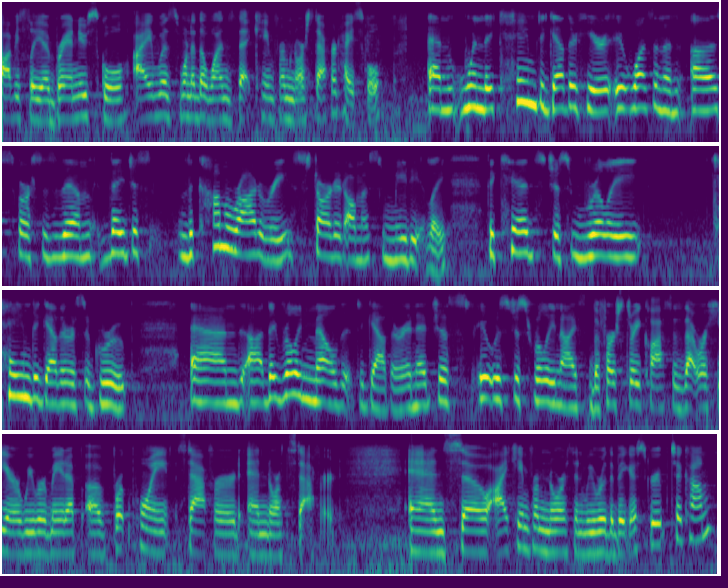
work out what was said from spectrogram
obviously a brand new school. I was one of the ones that came from North Stafford High School. And when they came together here, it wasn't an us versus them. They just, the camaraderie started almost immediately. The kids just really came together as a group and uh, they really melded it together and it just it was just really nice. The first three classes that were here we were made up of Brooke Point stafford and north stafford. And so i came from north and we were the biggest group to come.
